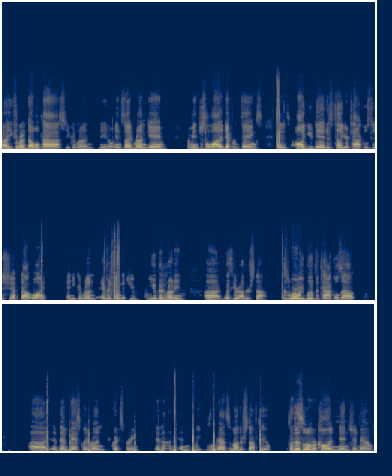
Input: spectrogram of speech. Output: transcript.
Uh, you can run double pass. You can run you know inside run game. I mean, just a lot of different things. And all you did is tell your tackles to shift out wide, and you can run everything that you you've been running uh, with your other stuff. This is where we move the tackles out, uh, and then basically run quick screen, and and we, we ran some other stuff too. So this is one we're calling Ninja now.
